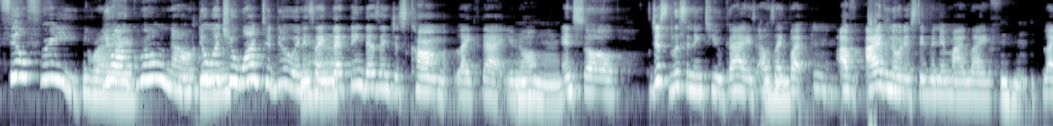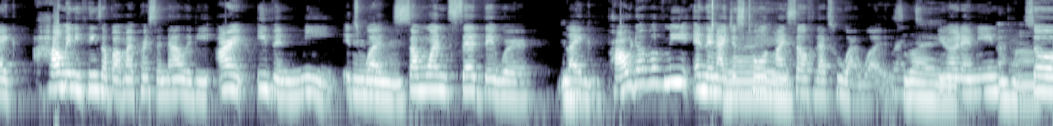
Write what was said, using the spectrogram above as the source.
feel free. Right. You are grown now. Do what you want to do. And it's like that thing doesn't just come like that, you know? And so just listening to you guys, I was like, mm-hmm. but mm. I've I've noticed even in my life, mm-hmm. like how many things about my personality aren't even me. It's what mm. someone said they were mm-hmm. like proud of of me, and then I just told myself that's who I was. Right. You know what I mean? Uh-huh. So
